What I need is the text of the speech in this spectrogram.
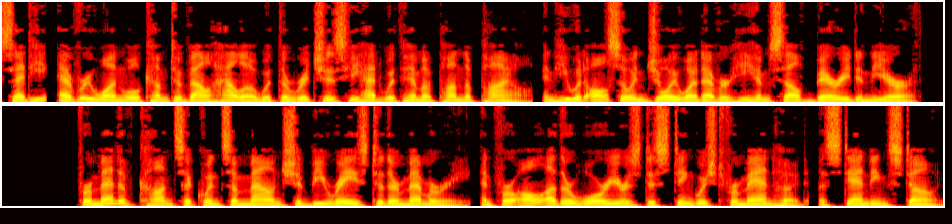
said he, every one will come to Valhalla with the riches he had with him upon the pile, and he would also enjoy whatever he himself buried in the earth. For men of consequence a mound should be raised to their memory, and for all other warriors distinguished for manhood, a standing stone.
